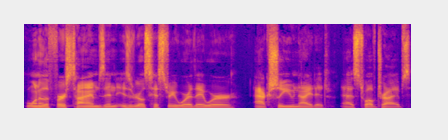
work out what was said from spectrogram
one of the first times in Israel's history where they were actually united as 12 tribes.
